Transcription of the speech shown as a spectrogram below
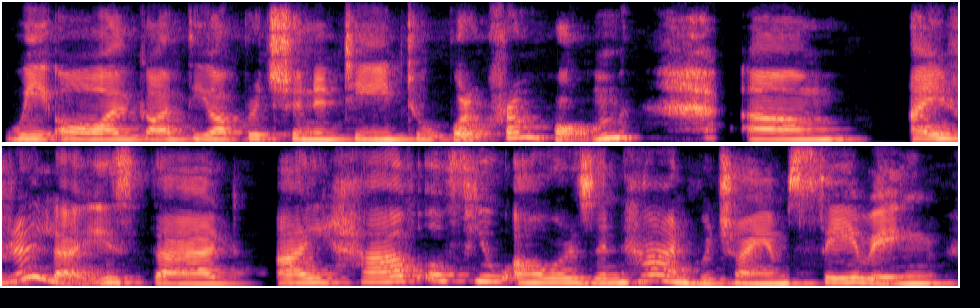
we all got the opportunity to work from home, um, I realized that I have a few hours in hand, which I am saving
